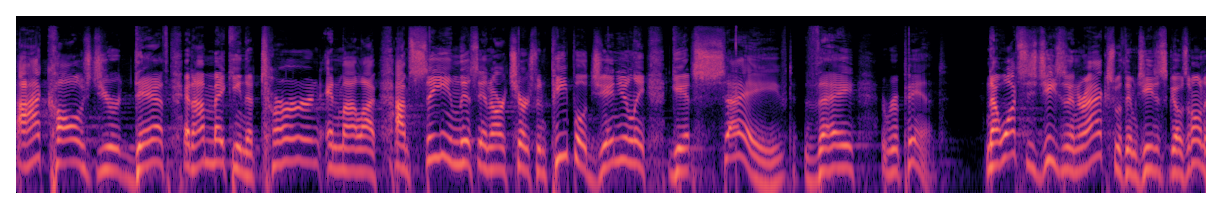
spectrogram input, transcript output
I caused your death, and I'm making a turn in my life. I'm seeing this in our church. When people genuinely get saved, they repent. Now, watch as Jesus interacts with him. Jesus goes on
